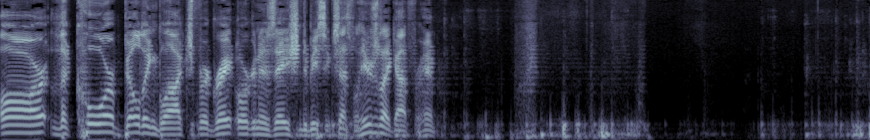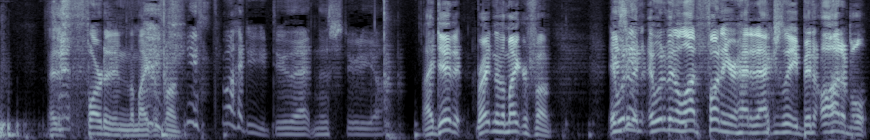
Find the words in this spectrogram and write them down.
are the core building blocks for a great organization to be successful. Here's what I got for him. I just farted into the microphone. Why do you do that in this studio? I did it right into the microphone. It would have been it would have been a lot funnier had it actually been audible.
